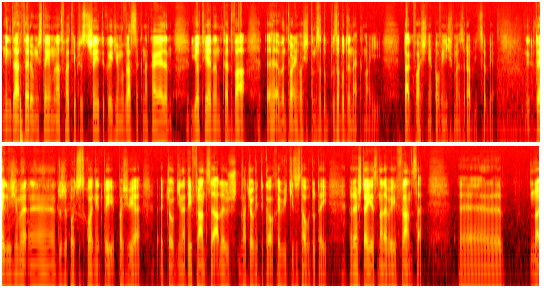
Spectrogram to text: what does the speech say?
nigdy arterią nie stajemy na otwartej przestrzeni, tylko jedziemy w lasek na K1, J1, K2, e, ewentualnie właśnie tam za, za budynek. No i tak właśnie powinniśmy zrobić sobie. No I tutaj jak widzimy, e, duży pocisk ładnie tutaj paziuje e, czołgi na tej flance, ale już dwa czołgi tylko heavyki zostały tutaj, reszta jest na lewej flance. E, no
